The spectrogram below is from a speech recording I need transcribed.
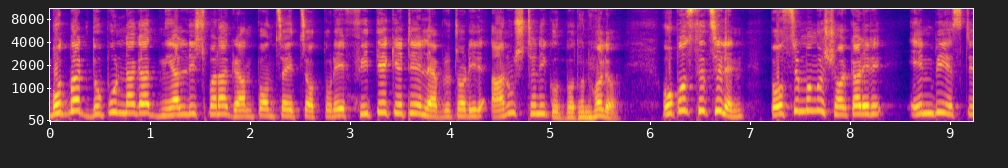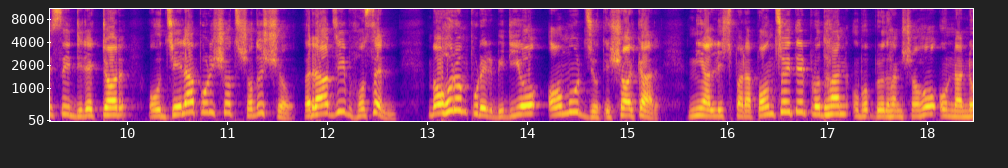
বুধবার দুপুর নাগাদ নিয়াল্লিশপাড়া গ্রাম পঞ্চায়েত চত্বরে ফিতে কেটে ল্যাবরেটরির আনুষ্ঠানিক উদ্বোধন হলো। উপস্থিত ছিলেন পশ্চিমবঙ্গ সরকারের এনবিএসটিসি ডিরেক্টর ও জেলা পরিষদ সদস্য রাজীব হোসেন, বহরমপুরের বিডিও অমর জ্যোতি সরকার, নিয়াল্লিশপাড়া পঞ্চায়েতের প্রধান, উপপ্রধান সহ অন্যান্য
